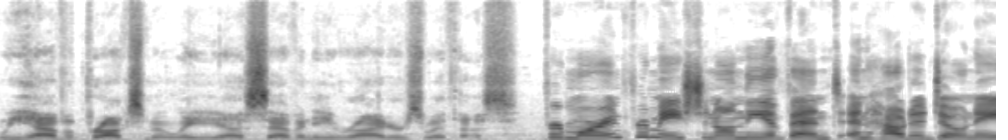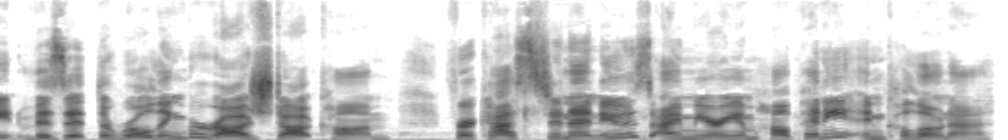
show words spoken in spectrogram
we have approximately uh, 70 riders with us. For more information on the event and how to donate, visit therollingbarrage.com. For Castanet News, I'm Miriam Halpenny in Kelowna.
